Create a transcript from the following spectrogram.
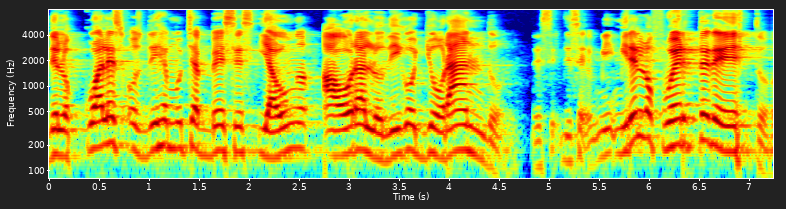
de los cuales os dije muchas veces y aún ahora lo digo llorando. Dice, miren lo fuerte de esto.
